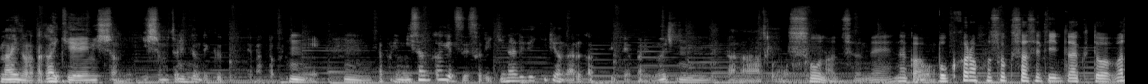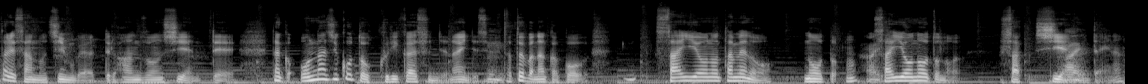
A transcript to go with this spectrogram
難易度の高い経営ミッションに一緒に取り組んでいくってなった時に、うんやっぱり2、3ヶ月でそれいきなりできるようになるかって言って、やっぱり無理うんだなと思って。そうなんですよね。なんか僕から補足させていただくと、渡さんのチームがやってるハンズオン支援って、なんか同じことを繰り返すんじゃないんですよね。うん。例えばなんかこう、採用のためのノート、ん？はい。採用ノートのさ支援みたいな、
